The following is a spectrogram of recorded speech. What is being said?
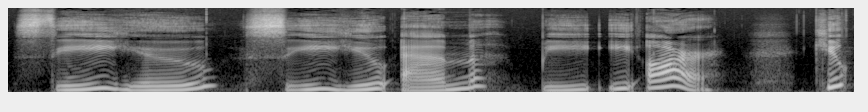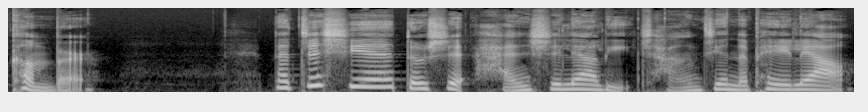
C U C U M B E R cucumber，那这些都是韩式料理常见的配料。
